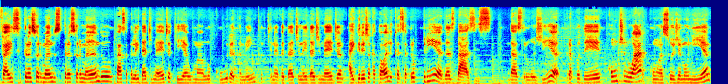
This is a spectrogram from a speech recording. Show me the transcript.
vai se transformando, se transformando, passa pela Idade Média, que é uma loucura também, porque, na verdade, na Idade Média, a Igreja Católica se apropria das bases da astrologia para poder continuar com a sua hegemonia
